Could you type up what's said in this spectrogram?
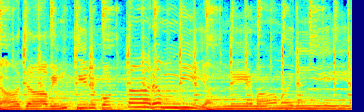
രാജാവിൻ തിരുകൊട്ടാരം നീ അമ്മേ മാമരിയേ.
